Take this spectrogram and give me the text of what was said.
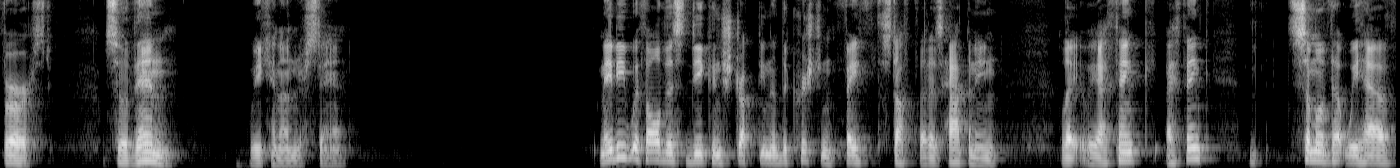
first, so then we can understand. Maybe with all this deconstructing of the Christian faith stuff that is happening lately, I think I think some of that we have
